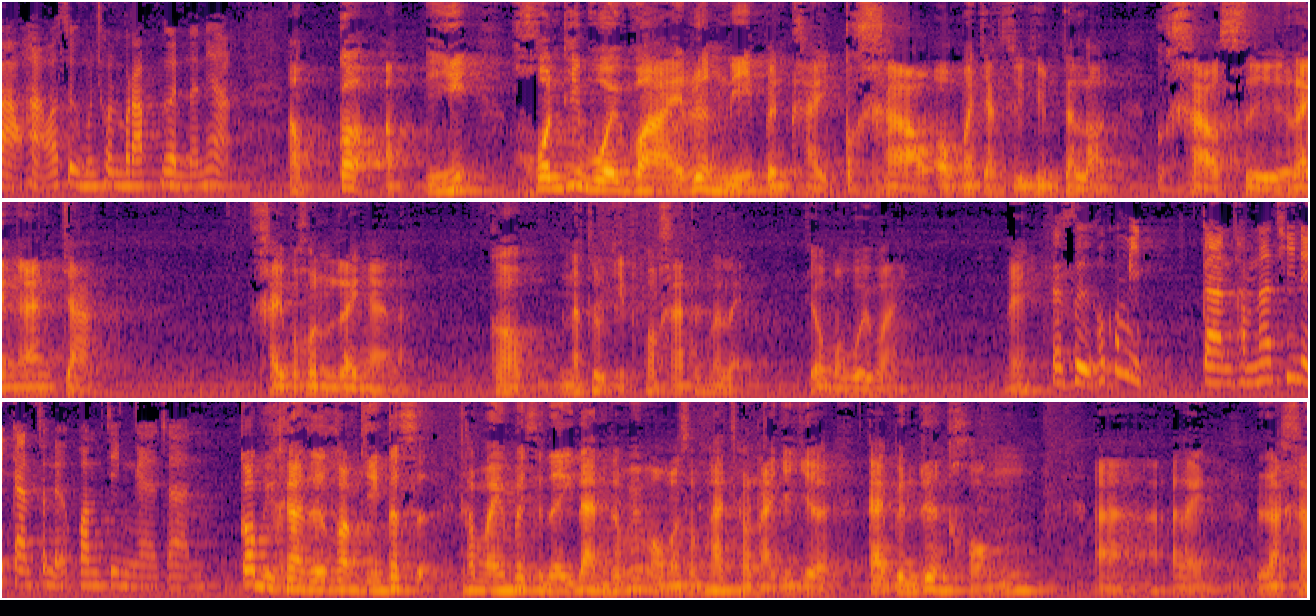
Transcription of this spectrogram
กล่าวหาว่าสื่อมวลชนรับเงินนะเนี่ยเอาก็เอาอย่างนี้ คนที่โวยวายเรื่องนี้เป็นใครก็ข่าวออกมาจากสื่อพิมพ์ตลอดก็ ข่าวสื่อรายงานจากใครเป็นคนรายงานล่ะ ก็นักธุรกิจพ่อค้าทั้งนั้นแหละ ที่ออกมาโวยวายนะแต่สื่อเขาก็มีการทำหน้าที่ในการเสนอความจริงไงอาจารย์ ก็มีการเสนอความจริงก็เสทำไมไม่เสนออีกด้านทำไมไม่มองมาสัมภาษณ์ชาวนาเยอะๆกลายเป็นเรื่องของอ่าอะไร ราคา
